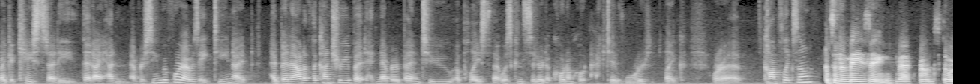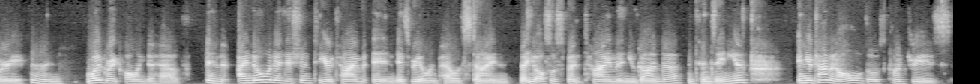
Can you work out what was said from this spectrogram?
like a case study that I hadn't ever seen before. I was 18. I had been out of the country, but had never been to a place that was considered a quote unquote active war, like, or a conflict zone. It's an amazing background story. And what a great calling to have. And I know, in addition to your time in Israel and Palestine, that you also spent time in Uganda and Tanzania. In your time in all of those countries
